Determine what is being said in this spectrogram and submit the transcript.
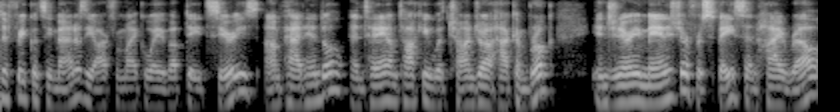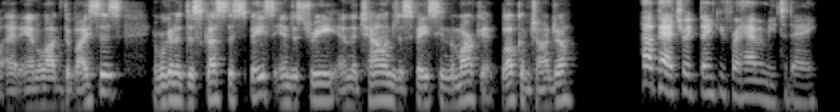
to Frequency Matters, the RF and Microwave Update series. I'm Pat Hindle, and today I'm talking with Chandra Hackenbrook, Engineering Manager for Space and High Rel at Analog Devices, and we're going to discuss the space industry and the challenges facing the market. Welcome, Chandra. Hi, Patrick. Thank you for having me today.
